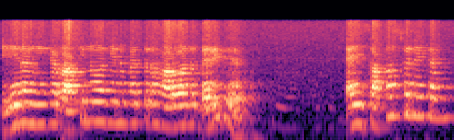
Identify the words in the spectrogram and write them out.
එහෙනම් ඒක රකින්නවා කියන පැත්තට හරවන්න බැරි දෙයක්. ඇයි සකස් වෙන එකනේ?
